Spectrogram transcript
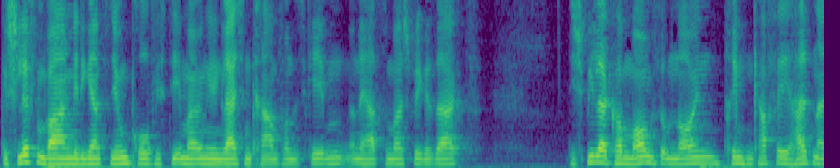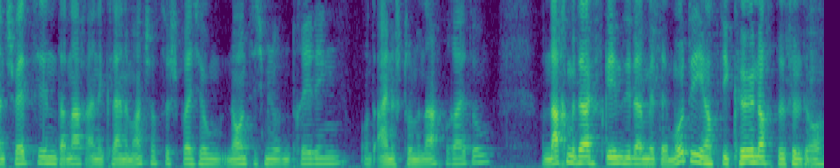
geschliffen waren wie die ganzen Jungprofis, die immer irgendwie den gleichen Kram von sich geben. Und er hat zum Beispiel gesagt, die Spieler kommen morgens um neun, trinken Kaffee, halten ein Schwätzchen, danach eine kleine Mannschaftsbesprechung, 90 Minuten Training und eine Stunde Nachbereitung. Und nachmittags gehen sie dann mit der Mutti auf die Kö nach Düsseldorf.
